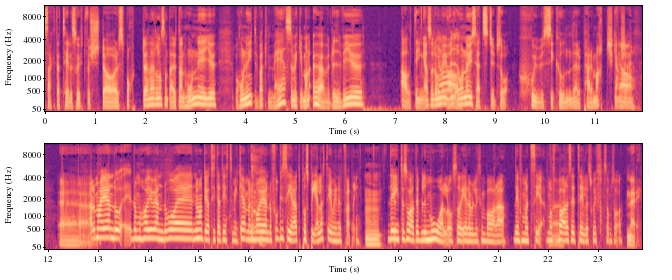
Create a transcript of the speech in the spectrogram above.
sagt att Taylor Swift förstör sporten eller något sånt där, utan hon är ju, hon har ju inte varit med så mycket, man överdriver ju allting. Alltså de ju, Ja. vi- hon har ju sett typ så sju sekunder per match kanske. Ja. Eh, Ja, de har ju ändå, de har ju ändå, eh, nu har inte jag tittat jättemycket, men de har ju ändå fokuserat på spelet, det är min uppfattning. mm, Det är inte så att det blir mål och så är det liksom bara, det får man inte se. Man får Nej. bara se Taylor Swift som så. nej.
